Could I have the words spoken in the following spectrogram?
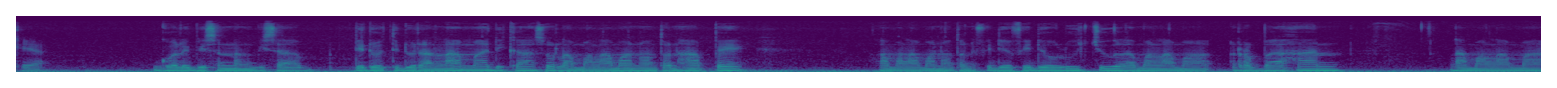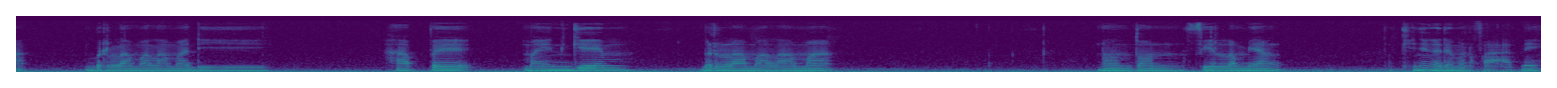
Kayak gue lebih senang bisa tidur tiduran lama di kasur lama-lama nonton HP lama-lama nonton video-video lucu lama-lama rebahan lama-lama berlama-lama di HP main game berlama-lama nonton film yang kayaknya nggak ada manfaat nih.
